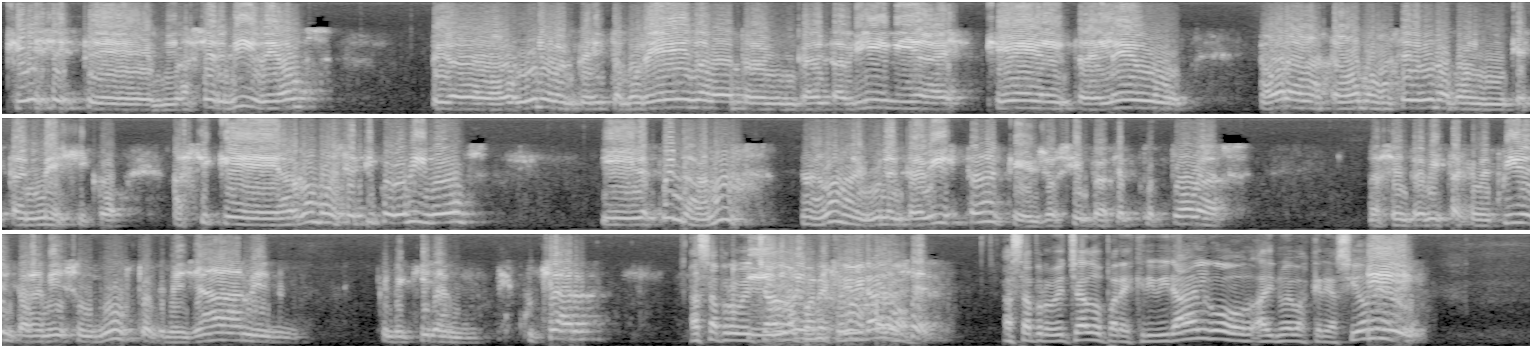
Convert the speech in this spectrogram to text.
que es este hacer vídeos, pero uno en Perito Moreno, otro en Caleta Livia, Esquel, Treleu, ahora hasta vamos a hacer uno con que está en México. Así que hablamos de ese tipo de vídeos y después nada más, nada más alguna entrevista, que yo siempre acepto todas las entrevistas que me piden, para mí es un gusto que me llamen, que me quieran escuchar. ¿Has aprovechado no para escribir para algo? hacer. ¿Has aprovechado para escribir algo? ¿Hay nuevas creaciones? Sí.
